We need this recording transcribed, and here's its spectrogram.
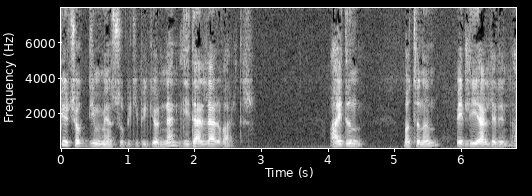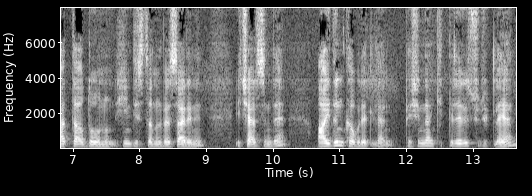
birçok din mensubu gibi görünen liderler vardır. Aydın batının belli yerlerin hatta doğunun, Hindistan'ın vesairenin içerisinde aydın kabul edilen, peşinden kitleleri sürükleyen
